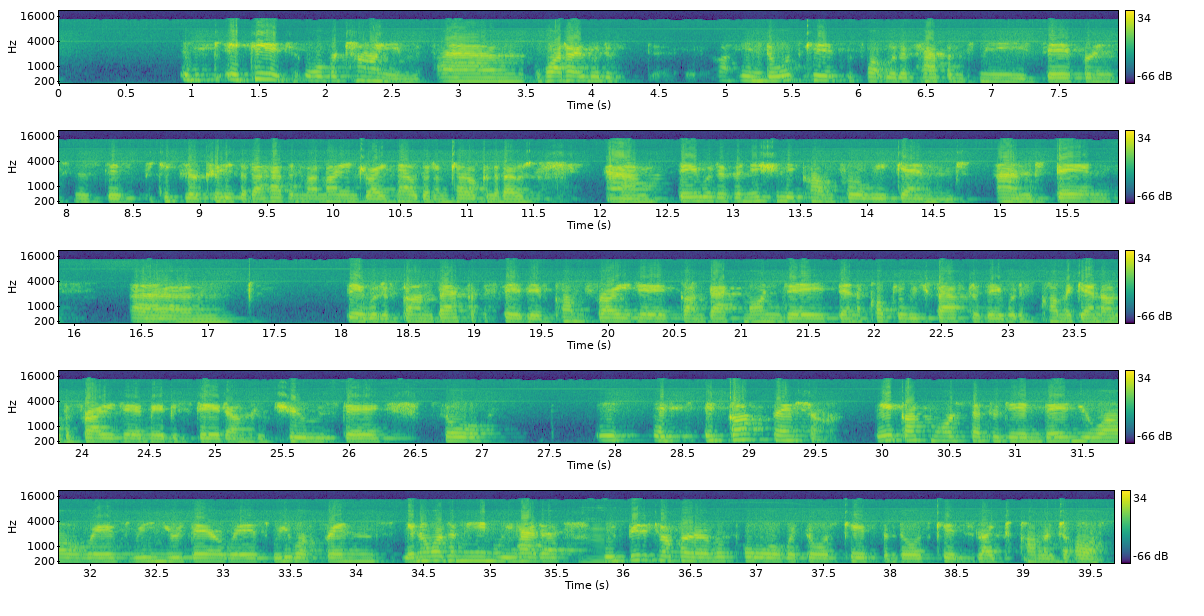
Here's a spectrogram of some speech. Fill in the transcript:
it, it did over time. Um, what I would have, in those cases, what would have happened to me, say for instance, this particular tree that I have in my mind right now that I'm talking about, um, they would have initially come for a weekend and then um, they would have gone back, say they've come Friday, gone back Monday, then a couple of weeks after they would have come again on the Friday, maybe stayed until Tuesday. So it, it, it got better. They got more settled in. They knew our ways. We knew their ways. We were friends. You know what I mean? We had a mm. we built up a rapport with those kids, and those kids liked coming to us.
